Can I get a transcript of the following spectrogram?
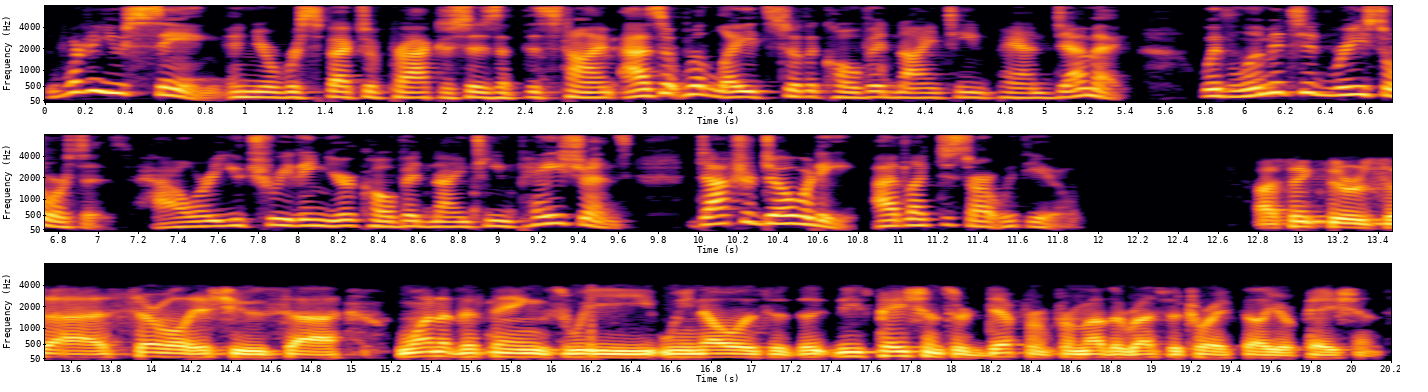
What are you seeing in your respective practices at this time as it relates to the COVID 19 pandemic? With limited resources, how are you treating your COVID 19 patients? Dr. Doherty, I'd like to start with you. I think there's uh, several issues. Uh, one of the things we, we know is that the, these patients are different from other respiratory failure patients.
